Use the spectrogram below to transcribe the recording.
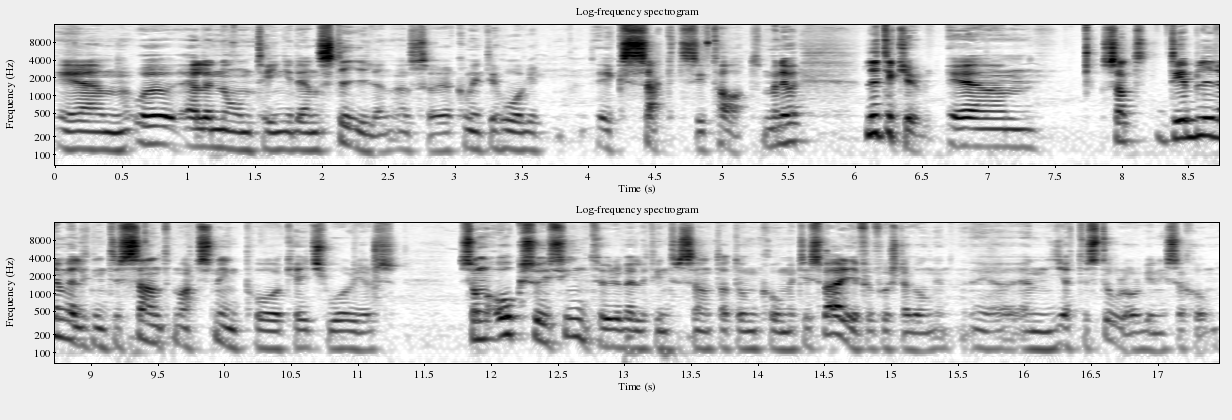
Ehm, och, eller någonting i den stilen. Alltså, jag kommer inte ihåg exakt citat. Men det var lite kul. Ehm, så att det blir en väldigt intressant matchning på Cage Warriors. Som också i sin tur är väldigt intressant att de kommer till Sverige för första gången. Eh, en jättestor organisation.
